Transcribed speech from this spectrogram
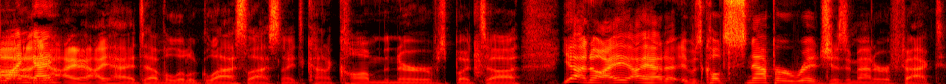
Uh, wine guy. I, I had to have a little glass last night to kind of calm the nerves, but uh, yeah, no, I, I had a. It was called Snapper Ridge, as a matter of fact.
